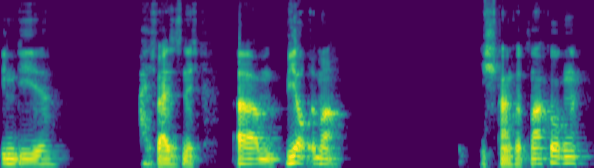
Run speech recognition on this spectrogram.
gegen die, ich weiß es nicht. Ähm, wie auch immer. Ich kann kurz nachgucken.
